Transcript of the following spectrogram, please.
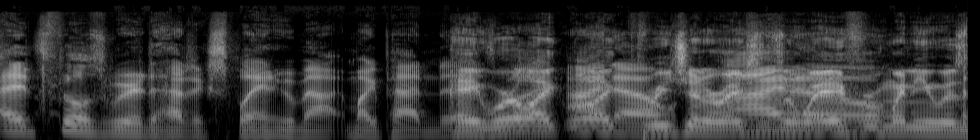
it feels weird to have to explain who Ma- Mike Patton is. Hey, we're but like we're like know, three generations away from when he was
